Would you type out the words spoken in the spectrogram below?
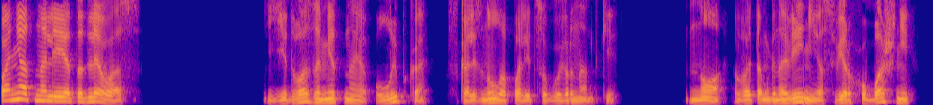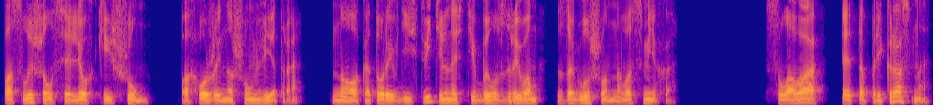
понятно ли это для вас? Едва заметная улыбка скользнула по лицу гувернантки. Но в это мгновение сверху башни послышался легкий шум, похожий на шум ветра но который в действительности был взрывом заглушенного смеха. Слова «это прекрасно»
